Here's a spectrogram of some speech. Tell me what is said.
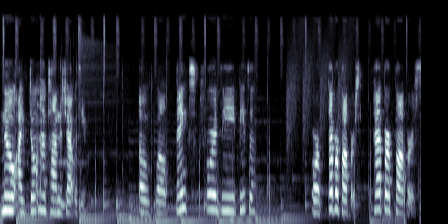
No, I don't have time to chat with you. Oh, well, thanks for the pizza. Or pepper poppers. Pepper poppers.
